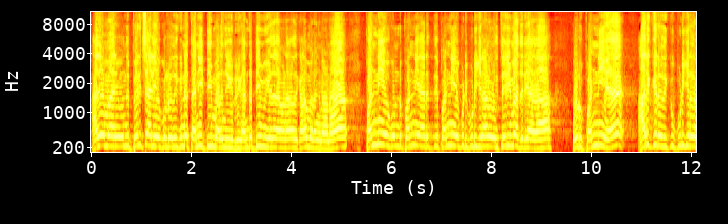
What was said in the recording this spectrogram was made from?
அதே மாதிரி வந்து பெருச்சாலியை கொள்றதுக்குன்னு தனி டீம் அலைஞ்சுக்கிட்டு இருக்கு. அந்த டீமுக்கு எதிராக வேணாவது கிளம்பிறங்கினானா பன்னியை கொண்டு பன்னி அறுத்து பன்னி எப்படி பிடிக்கிறான்னு உனக்கு தெரியுமா தெரியாதா? ஒரு பன்னியை அறுக்கிறதுக்கு பிடிக்கிறத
